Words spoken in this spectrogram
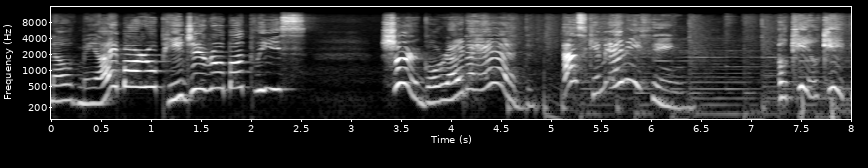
Now, may I borrow PJ Robot, please? Sure, go right ahead. Ask him anything. Okay, okay,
